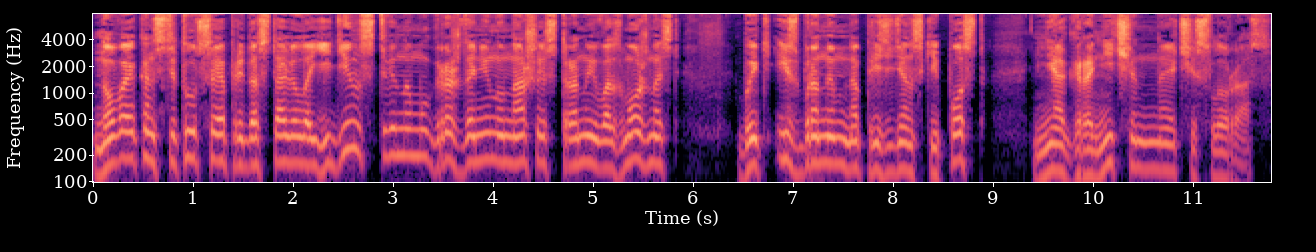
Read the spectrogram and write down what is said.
Новая конституция предоставила единственному гражданину нашей страны возможность быть избранным на президентский пост неограниченное число раз.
